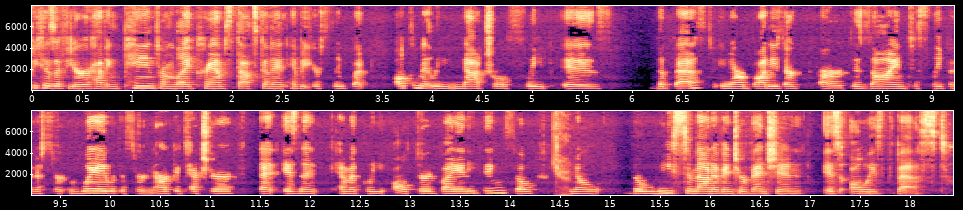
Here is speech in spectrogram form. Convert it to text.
because if you're having pain from leg cramps that's going to inhibit your sleep but ultimately natural sleep is the best you know our bodies are are designed to sleep in a certain way with a certain architecture that isn't chemically altered by anything so Okay. you know the least amount of intervention is always the best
